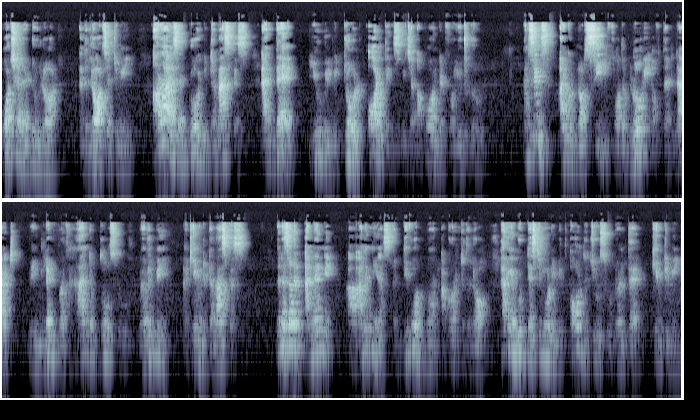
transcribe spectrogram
What shall I do, Lord? And the Lord said to me, Arise and go into Damascus, and there you will be told all things which are appointed for you to do. And since I could not see for the glory of that light, being led by the hand of those who were with me, I came into Damascus. Then a certain uh, Ananias, a devout man according to the law, having a good testimony with all the Jews who dwelt there, came to me.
